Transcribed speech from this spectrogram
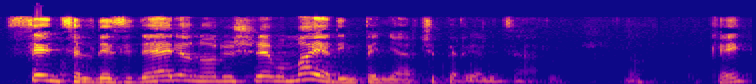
Senza il desiderio non riusciremo mai ad impegnarci per realizzarlo. No? Okay?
